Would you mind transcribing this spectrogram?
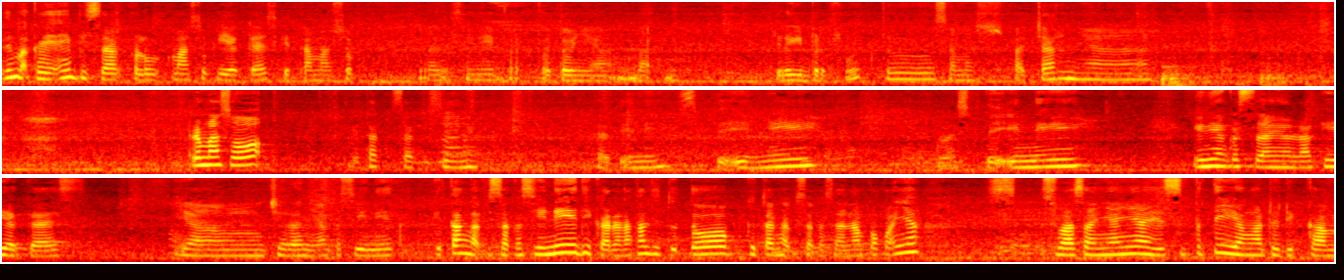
Ini mak- kayaknya bisa kelu- masuk ya guys. Kita masuk dari sini fotonya mbak. Dia lagi berfoto sama pacarnya. Ayo masuk. Kita bisa ke sini. Lihat ini. Seperti ini. Seperti ini ini yang kesannya lagi ya guys. Yang jalannya ke sini. Kita nggak bisa ke sini dikarenakan ditutup. Kita nggak bisa ke sana. Pokoknya su- suasananya ya seperti yang ada di kam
